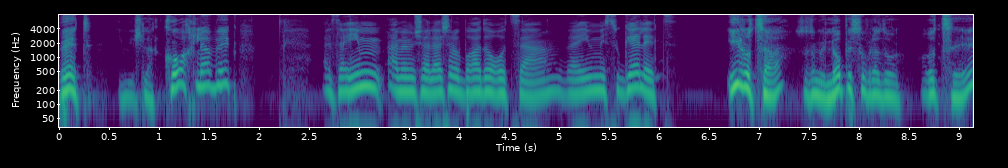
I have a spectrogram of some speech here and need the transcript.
ב', אם יש לה כוח להיאבק. אז האם הממשלה של אוברדור רוצה, והאם היא מסוגלת? היא רוצה, זאת אומרת, לופס אוברדור רוצה,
